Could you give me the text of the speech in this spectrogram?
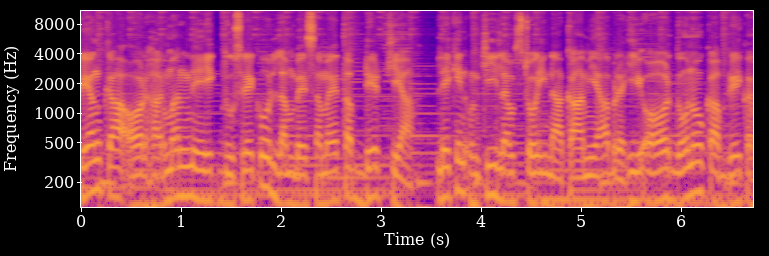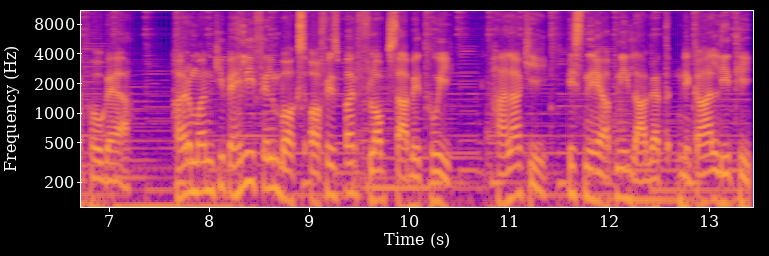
प्रियंका और हरमन ने एक दूसरे को लंबे समय तक डेट किया लेकिन उनकी लव स्टोरी नाकामयाब रही और दोनों का ब्रेकअप हो गया। हरमन की पहली फ़िल्म बॉक्स ऑफ़िस पर फ्लॉप साबित हुई। हालाँकि इसने अपनी लागत निकाल ली थी।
